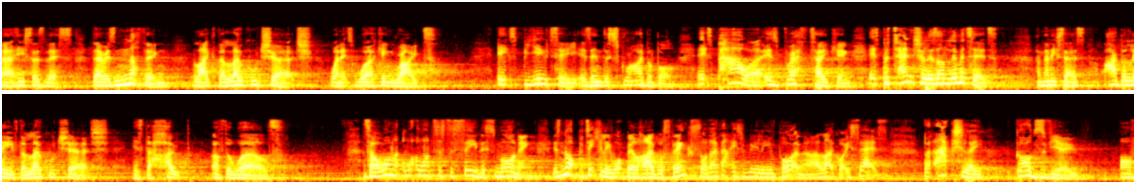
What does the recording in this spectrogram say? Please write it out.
Uh, he says this There is nothing like the local church when it's working right. Its beauty is indescribable. Its power is breathtaking. Its potential is unlimited. And then he says, I believe the local church is the hope of the world. And so I want, what I want us to see this morning is not particularly what Bill Hybels thinks, although that is really important and I like what he says, but actually God's view of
